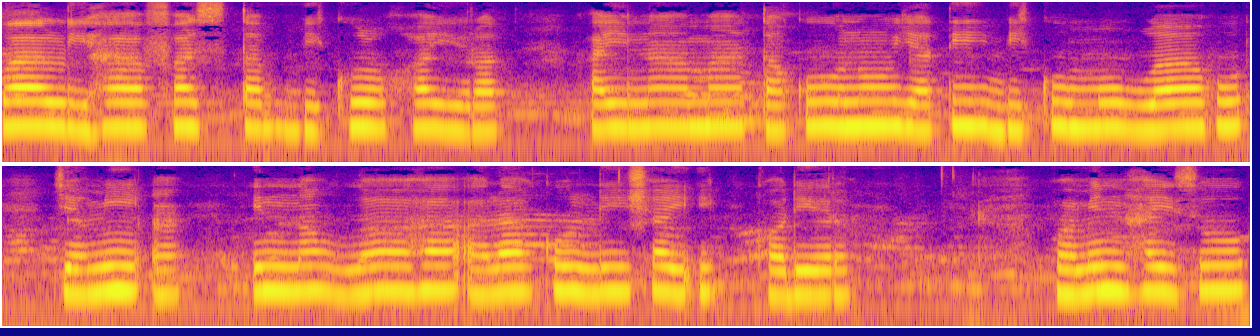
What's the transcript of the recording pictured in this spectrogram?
waliha fastabikul khairat. Aina ma takunu yati bikumullahu jami'a. Innallaha ala kulli syai'in qadir. Wa min haitsu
